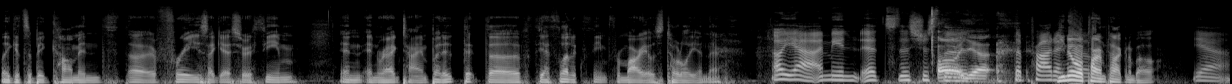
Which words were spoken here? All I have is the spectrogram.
Like it's a big common uh, phrase, I guess, or theme in in ragtime. But it the the, the athletic theme for Mario is totally in there. Oh yeah, I mean it's it's just the oh yeah. the product. You know what of- part I'm talking about? Yeah,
